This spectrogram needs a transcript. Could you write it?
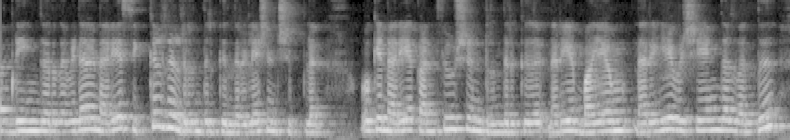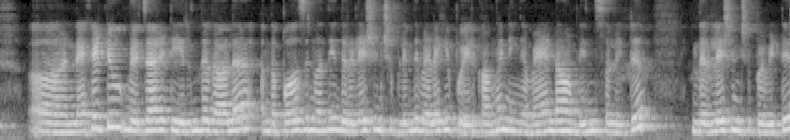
அப்படிங்கிறத விட நிறைய சிக்கல்கள் இருந்திருக்கு இந்த ரிலேஷன்ஷிப்பில் ஓகே நிறைய கன்ஃபியூஷன் இருந்திருக்கு நிறைய பயம் நிறைய விஷயங்கள் வந்து நெகட்டிவ் மெஜாரிட்டி இருந்ததால் அந்த பர்சன் வந்து இந்த ரிலேஷன்ஷிப்லேருந்து விலகி போயிருக்காங்க. நீங்கள் வேண்டாம் அப்படின்னு சொல்லிட்டு இந்த ரிலேஷன்ஷிப்பை விட்டு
